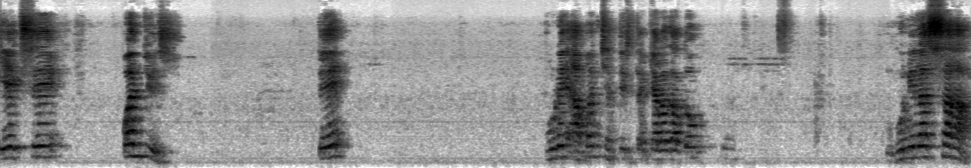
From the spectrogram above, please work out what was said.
एकशे पंचवीस. ते पुढे आपण छत्तीस टक्क्याला जातो. गुणीला सहा.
